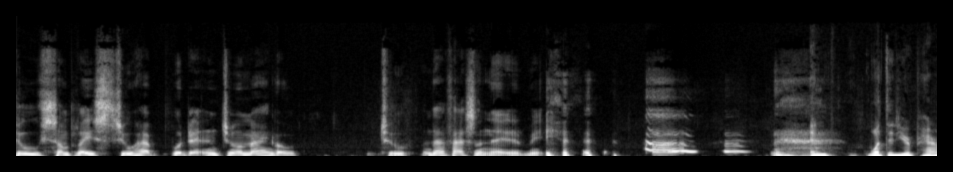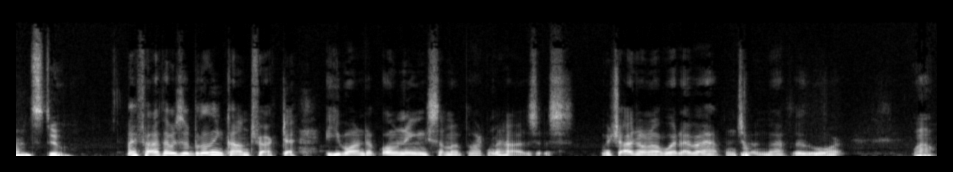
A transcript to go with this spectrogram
to some place to have put it into a mango too. That fascinated me. And what did your parents do? My father was a building contractor. He wound up owning some apartment houses, which I don't know whatever happened to him after the war. Wow.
